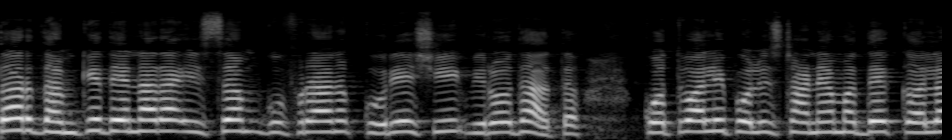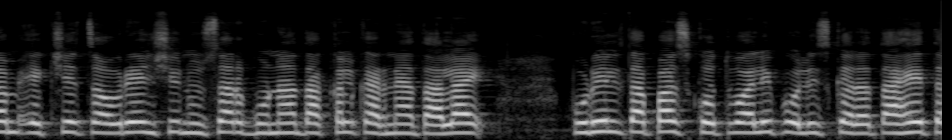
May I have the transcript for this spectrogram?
तर धमकी देणारा इसम गुफरान कुरेशी विरोधात कोतवाली पोलीस ठाण्यामध्ये कलम एकशे चौऱ्याऐंशी नुसार गुन्हा दाखल करण्यात आलाय. पुढील तपास कोतवाली पोलीस करत आहेत.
